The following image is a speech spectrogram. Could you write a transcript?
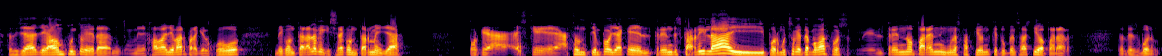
Entonces ya llegaba un punto que era, me dejaba llevar para que el juego me contara lo que quisiera contarme ya. Porque ah, es que hace un tiempo ya que el tren descarrila y por mucho que te pongas, pues el tren no para en ninguna estación que tú pensabas que iba a parar. Entonces, bueno,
